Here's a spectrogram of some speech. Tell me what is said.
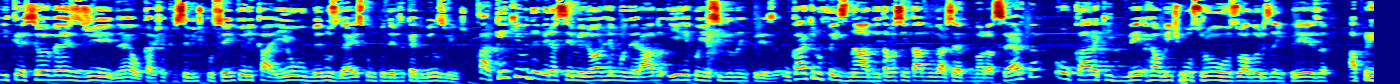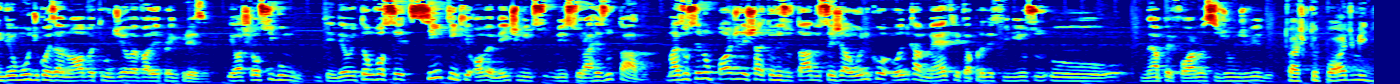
e cresceu ao invés de, né, o cara tinha crescer 20%, ele caiu menos 10 quando poderia ter caído menos 20. Cara, quem que deveria ser melhor remunerado e reconhecido na empresa? O cara que não fez nada e estava sentado no lugar certo na hora certa? Ou o cara que realmente mostrou os valores da empresa, aprendeu um monte de coisa nova que um dia vai valer para a empresa? Eu acho que é o segundo, entendeu? Então você sim tem que, obviamente, mensurar resultado, mas você não pode deixar que o resultado seja a única, única métrica para definir o, o né, a performance de um indivíduo. Tu acha que tu pode me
